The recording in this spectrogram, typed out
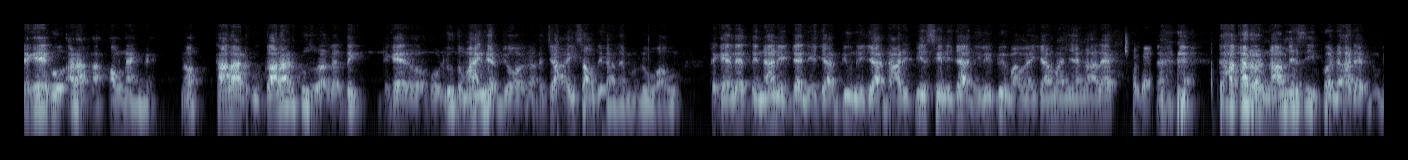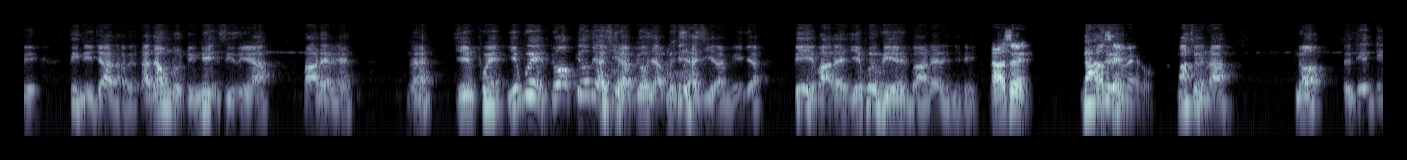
တကယ်ကိုအဲ့ဒါကအောင်နိုင်မယ် နော်ကာလာတခုကာလာတခုဆိုတာလည်းတိတ်တကယ်ဟိုလူသမိုင်းနဲ့ပြောရတော့အကြအိစောင့်တရားလည်းမလိုပါဘူးတကယ်လဲသင်တန်းတွေတက်နေကြပြုနေကြဒါတွေပြင်ဆင်နေကြညီလေးတွေ့မှာပဲရံမှန်ရံကလည်းဟုတ်ကဲ့ဒါကတော့နားမျက်စိဖွင့်ထားတဲ့လူတွေသိနေကြတာပဲဒါကြောင့်မလို့ဒီနေ့အစီအစဉ်ကပါတယ်လေနော်ရင်ဖွင့်ရင်ဖွင့်ပြောပြောစရာရှိတာပြောကြမေးစရာရှိတာမေးကြပြီးရင်ပါလဲရင်ဖွင့်မေးရင်ပါတယ်လေညီလေးနားဆွင့်နားဆွင့်မယ်ကိုနားဆွင့်လားနော်ဒီဒီ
